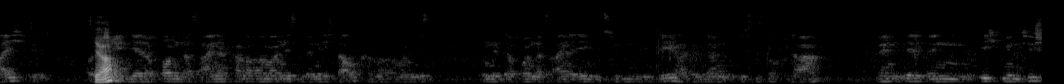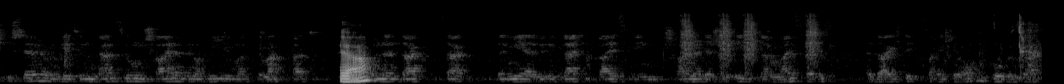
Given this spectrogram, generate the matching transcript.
reich wird. Aber ja. reden ja davon, dass einer Kameramann ist und der nächste auch Kameramann ist und nicht davon, dass einer irgendwie zündende Idee hat. Und dann ist es doch klar, wenn, wenn ich mir einen Tisch bestelle und gehe zu einem ganz jungen Schreiner, der noch nie irgendwas gemacht hat, ja. und dann sagt, sagt der mir, er will den gleichen Preis wie ein Schreiner, der schon ewig lang Meister ist, dann sage ich dir, zeige ich dir auch einen Vogel und sage,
